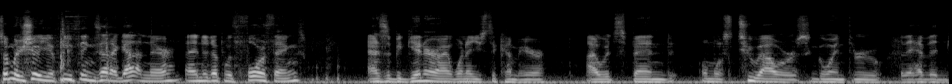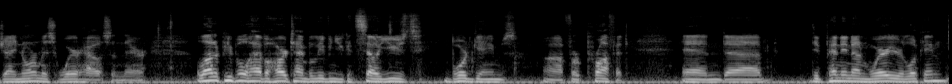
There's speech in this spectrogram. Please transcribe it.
So I'm going to show you a few things that I got in there. I ended up with four things. As a beginner, I, when I used to come here, I would spend almost two hours going through. They have a ginormous warehouse in there. A lot of people have a hard time believing you can sell used board games uh, for profit. And uh, depending on where you're looking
